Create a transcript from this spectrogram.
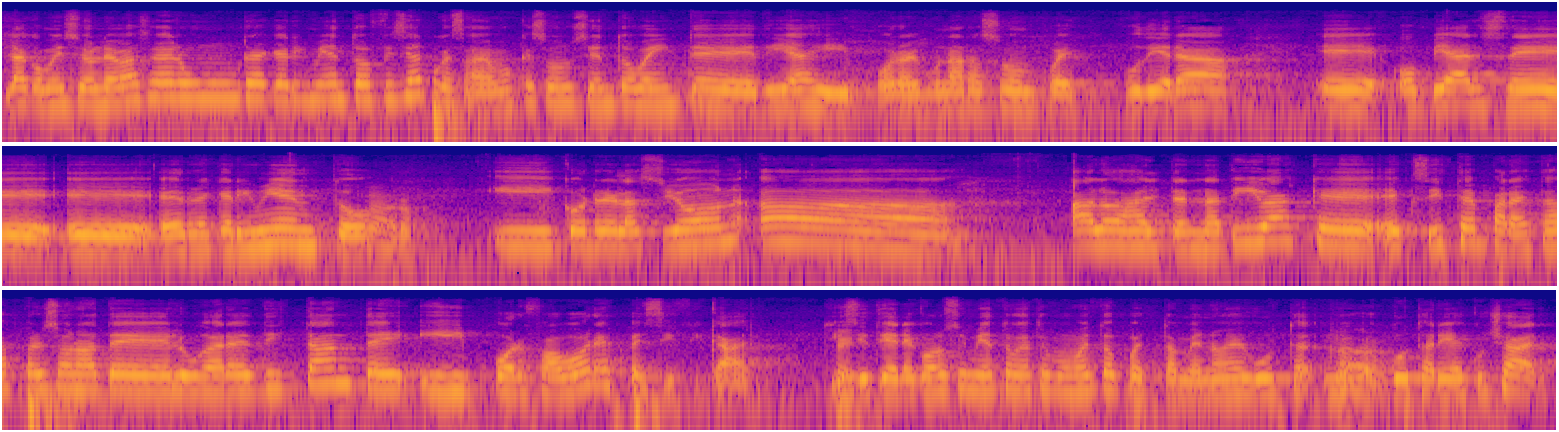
La comisión le va a hacer un requerimiento oficial porque sabemos que son 120 días y por alguna razón pues pudiera eh, obviarse el requerimiento. Claro. Y con relación a, a las alternativas que existen para estas personas de lugares distantes y por favor especificar. Y si tiene conocimiento en este momento, pues también nos, gusta, nos gustaría escuchar.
